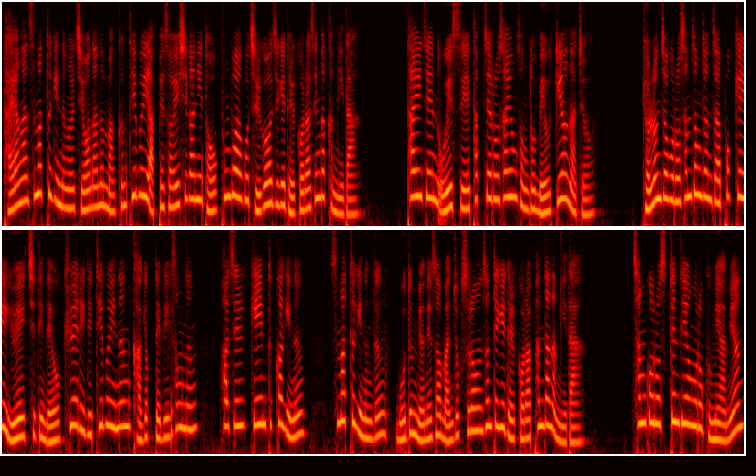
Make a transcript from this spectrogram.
다양한 스마트 기능을 지원하는 만큼 TV 앞에서의 시간이 더욱 풍부하고 즐거워지게 될 거라 생각합니다. 타이젠 OS의 탑재로 사용성도 매우 뛰어나죠. 결론적으로 삼성전자 4K UHD 네오 QLED TV는 가격 대비 성능, 화질, 게임 특화 기능, 스마트 기능 등 모든 면에서 만족스러운 선택이 될 거라 판단합니다. 참고로 스탠드형으로 구매하면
